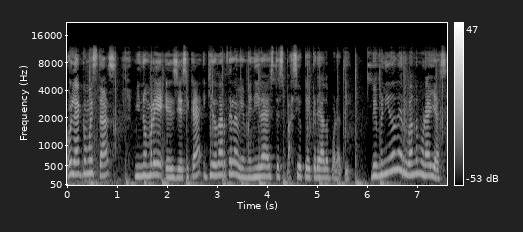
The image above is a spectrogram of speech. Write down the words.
Hola, ¿cómo estás? Mi nombre es Jessica y quiero darte la bienvenida a este espacio que he creado para ti. Bienvenido a Derribando Murallas.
